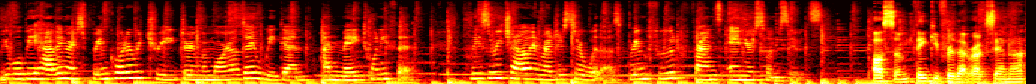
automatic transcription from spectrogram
We will be having our spring quarter retreat during Memorial Day weekend on May 25th. Please reach out and register with us. Bring food, friends, and your swimsuits. Awesome. Thank you for that, Roxana.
